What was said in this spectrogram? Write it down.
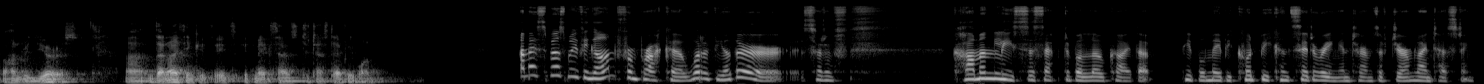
100 euros, uh, then I think it, it, it makes sense to test everyone. And I suppose moving on from BRCA, what are the other sort of commonly susceptible loci that people maybe could be considering in terms of germline testing?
